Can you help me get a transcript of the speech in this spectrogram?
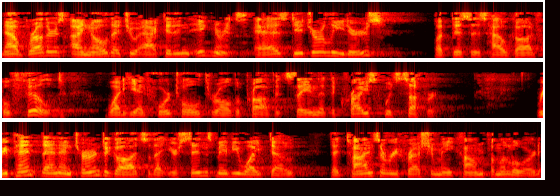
Now, brothers, I know that you acted in ignorance, as did your leaders, but this is how God fulfilled what he had foretold through all the prophets, saying that the Christ would suffer. Repent then and turn to God so that your sins may be wiped out, that times of refreshing may come from the Lord,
